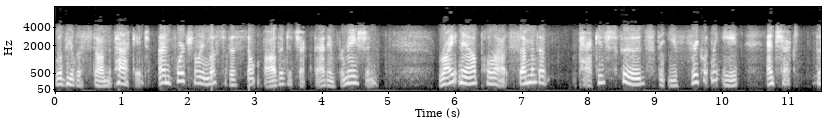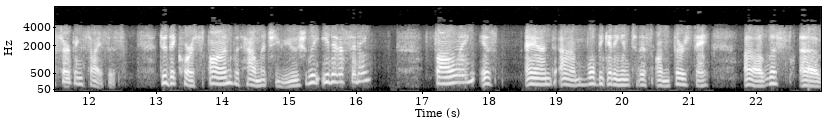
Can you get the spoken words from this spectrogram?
will be listed on the package. Unfortunately, most of us don't bother to check that information. Right now, pull out some of the packaged foods that you frequently eat and check the serving sizes. Do they correspond with how much you usually eat at a sitting? Following is, and um, we'll be getting into this on Thursday, a list of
